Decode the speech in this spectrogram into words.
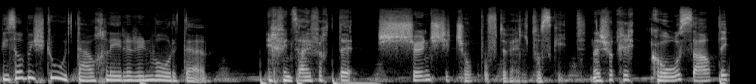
Wieso bist du Tauchlehrerin geworden? Ich finde es einfach der schönste Job auf der Welt, was es gibt. Das ist wirklich großartig.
